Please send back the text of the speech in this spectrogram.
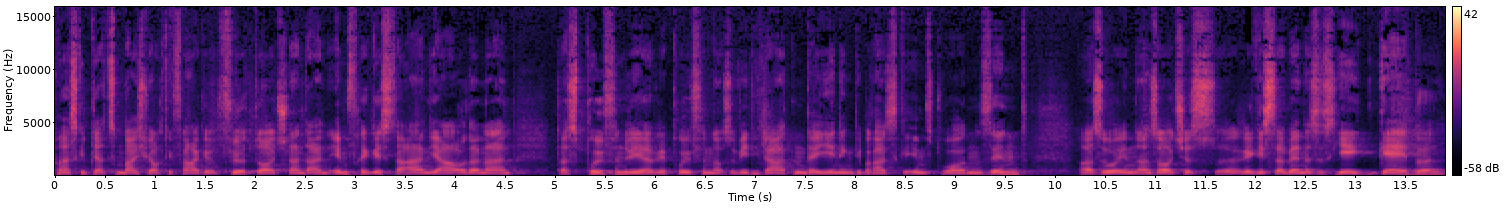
Es gibt ja zum Beispiel auch die Frage, führt Deutschland ein Impfregister ein, ja oder nein? Das prüfen wir. Wir prüfen also, wie die Daten derjenigen, die bereits geimpft worden sind, also in ein solches äh, Register, wenn es es je gäbe,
